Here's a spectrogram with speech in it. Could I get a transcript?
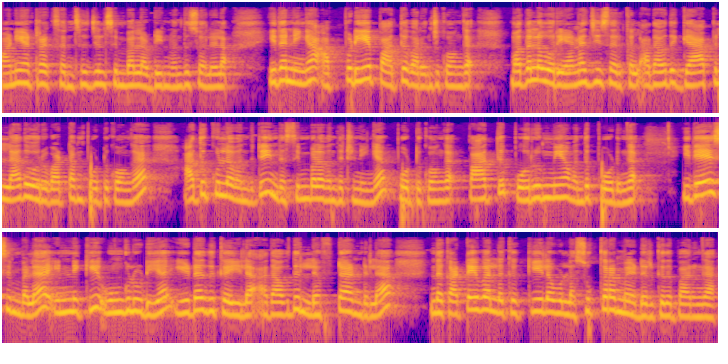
மணி அட்ராக்ஷன் சிஜில் சிம்பல் அப்படின்னு வந்து சொல்லலாம். இதை நீங்கள் அப்படியே பார்த்து வரைஞ்சிக்கோங்க. முதல்ல ஒரு எனர்ஜி சர்க்கிள் அதாவது கேப் இல்லாத ஒரு வட்டம் போட்டுக்கோங்க. அதுக்குள்ளே வந்துட்டு இந்த சிம்பலை வந்துட்டு நீங்கள் போட்டுக்கோங்க. பார்த்து பொறுமையாக வந்து போடுங்க. இதே சிம்பலை இன்னைக்கு உங்களுடைய இடது கையில் அதாவது லெஃப்ட் ஹேண்டில் இந்த கட்டைவல்லுக்கு கீழே உள்ள சுக்கரமேடு இருக்குது பாருங்கள்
